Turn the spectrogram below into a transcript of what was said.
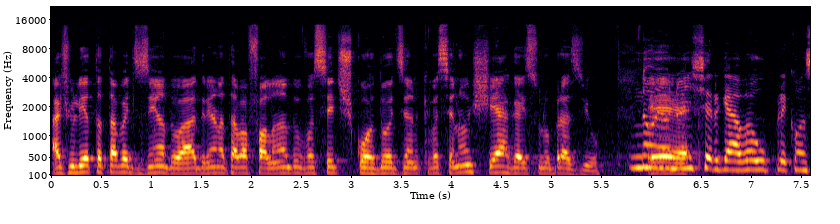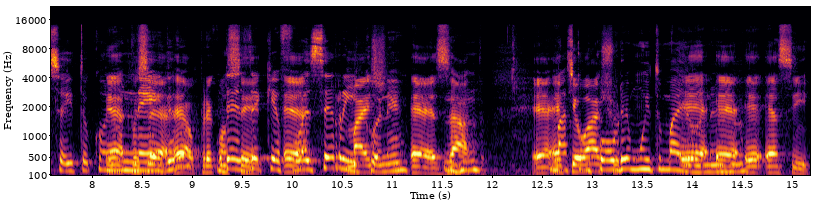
A Julieta estava dizendo, a Adriana estava falando, você discordou dizendo que você não enxerga isso no Brasil. Não, É, eu não enxergava o preconceito com é, o pois negro é, é, o preconceito. desde que é, fosse rico, mas- né? É, exato. É, é Mas que eu acho, pobre é muito maior, é, né? É, Uhum. é, é assim,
